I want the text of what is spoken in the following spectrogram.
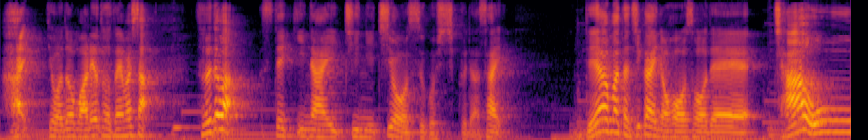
はい、今日はどうもありがとうございました。それでは素敵な一日をお過ごしください。ではまた次回の放送で、チャオ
